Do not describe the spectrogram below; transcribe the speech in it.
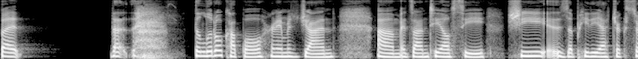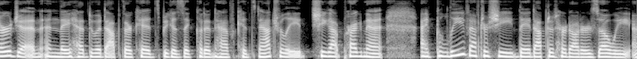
but that the little couple, her name is Jen. Um, it's on TLC. She is a pediatric surgeon and they had to adopt their kids because they couldn't have kids naturally. She got pregnant, I believe, after she they adopted her daughter Zoe. I,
